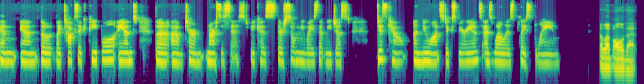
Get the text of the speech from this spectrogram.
and and the like toxic people and the um, term narcissist because there's so many ways that we just discount a nuanced experience as well as place blame. I love all of that.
